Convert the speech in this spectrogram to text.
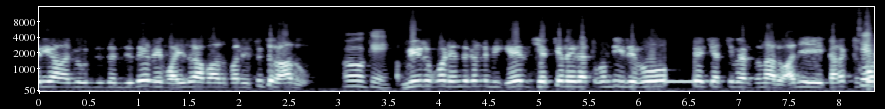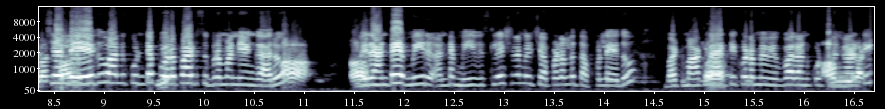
ఏరియాల అభివృద్ధి చెందితే రేపు హైదరాబాద్ పరిస్థితి రాదు. మీరు కూడా ఎందుకంటే మీకు ఏది చర్చ లేదట్టుకుంది ఇది రోజే చర్చ పెడుతున్నారు. అది కరెక్ట్ కూడా. లేదు అనుకుంటే పొరపాటు సుబ్రహ్మణ్యం గారు. మీరు అంటే మీరు అంటే మీ విశ్లేషణ మీరు చెప్పడంలో తప్పలేదు బట్ మా క్లారిటీ కూడా మేము ఇవ్వాలనుకుంటున్నాం కాబట్టి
